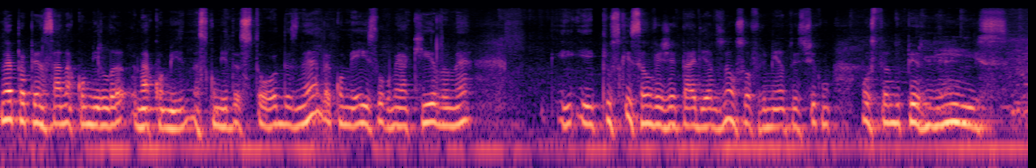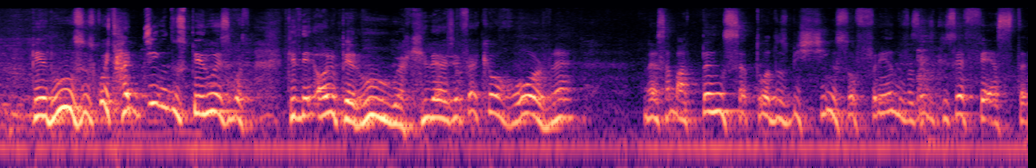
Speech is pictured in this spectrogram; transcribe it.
não é para pensar na comida, na comida, nas comidas todas, né? Vai comer isso, vou comer aquilo, né? E, e para os que são vegetarianos, não é um sofrimento, eles ficam mostrando pernis, perus, os coitadinhos dos perus, que, olha o peru, aquilo, né? que horror, né? Nessa matança toda, os bichinhos sofrendo, diz que isso é festa.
